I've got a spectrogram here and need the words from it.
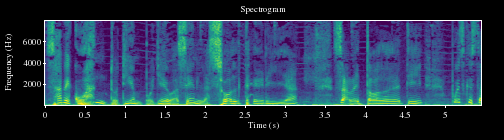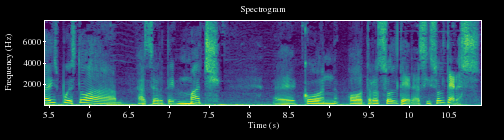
sabe cuánto tiempo llevas en la soltería, sabe todo de ti, pues que está dispuesto a hacerte match eh, con otras solteras y solteras.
